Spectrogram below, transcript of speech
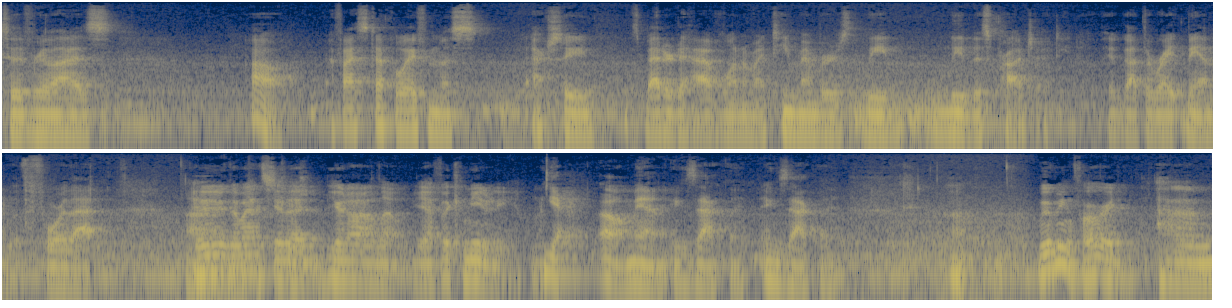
to realize oh, if I step away from this, actually, it's better to have one of my team members lead lead this project. You know, they've got the right bandwidth for that. And um, it reminds you that you're not alone. You have a community. yeah. Oh man, exactly, exactly. Moving forward, um,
